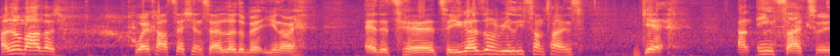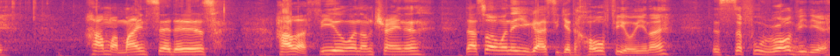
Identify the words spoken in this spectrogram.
I know my other workout sessions are a little bit, you know, edited, so you guys don't really sometimes get an insight to how my mindset is, how I feel when I'm training. That's why I wanted you guys to get the whole feel, you know? This is a full raw video,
